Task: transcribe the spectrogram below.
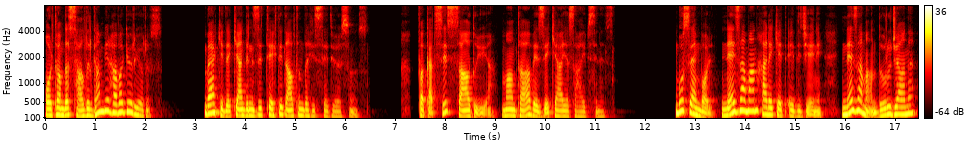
ortamda saldırgan bir hava görüyoruz. Belki de kendinizi tehdit altında hissediyorsunuz. Fakat siz sağduyuya, mantığa ve zekaya sahipsiniz. Bu sembol ne zaman hareket edeceğini, ne zaman duracağını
